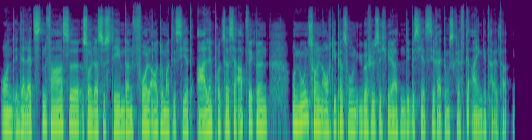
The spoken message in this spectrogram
Und in der letzten Phase soll das System dann vollautomatisiert alle Prozesse abwickeln und nun sollen auch die Personen überflüssig werden, die bis jetzt die Rettungskräfte eingeteilt hatten.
